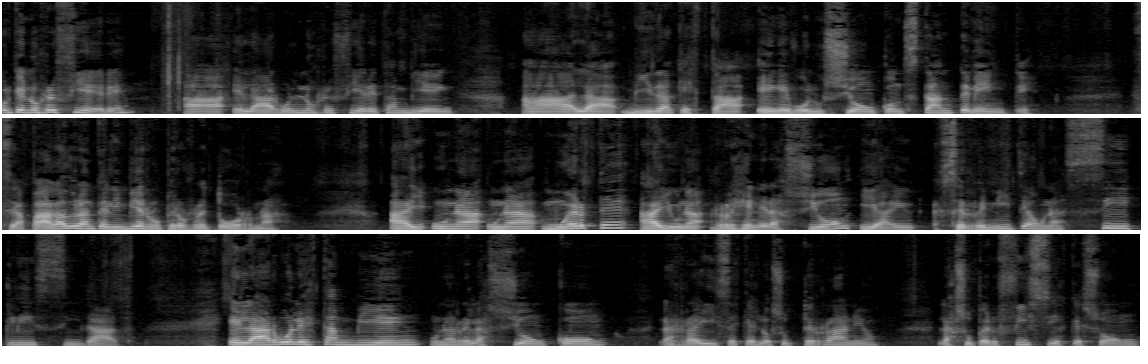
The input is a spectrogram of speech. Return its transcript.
porque nos refiere a, el árbol nos refiere también a la vida que está en evolución constantemente. Se apaga durante el invierno, pero retorna. Hay una, una muerte, hay una regeneración y se remite a una ciclicidad. El árbol es también una relación con las raíces, que es lo subterráneo, las superficies, que son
